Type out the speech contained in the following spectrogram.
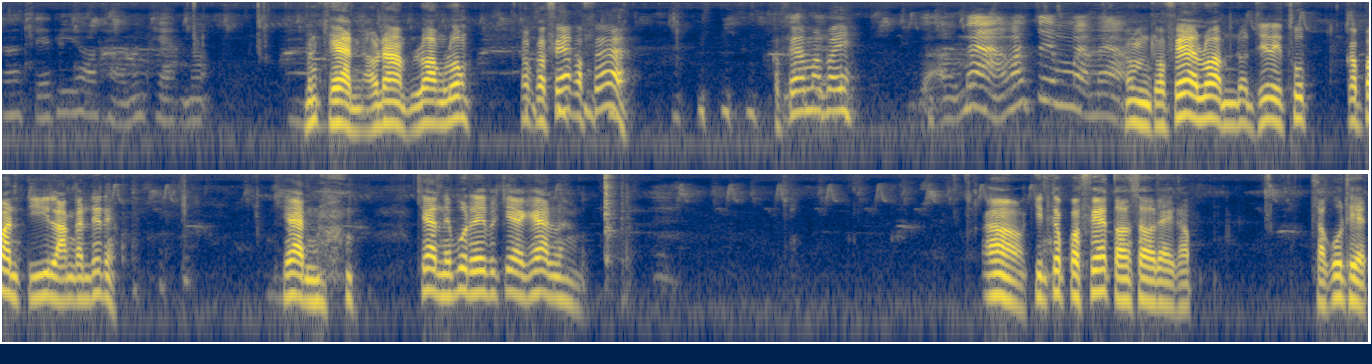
ถ้าเสียที่เฮาถามมันแข็งเนาะมันแค้นเอาน้ำลองลงเอากาแฟกาแฟ กาแฟมาไปเอาแม่มาจิ้มแม่แม่อืมกาแฟรอบที่ได้ทุบกระปั้นตีหลังกันเด้เนี่ยแค้นแค้นในผู้ใดไปแก้แค้นเลยอ้าวกินกับกาแฟตอนเช้าได้ครับสากุเทศ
